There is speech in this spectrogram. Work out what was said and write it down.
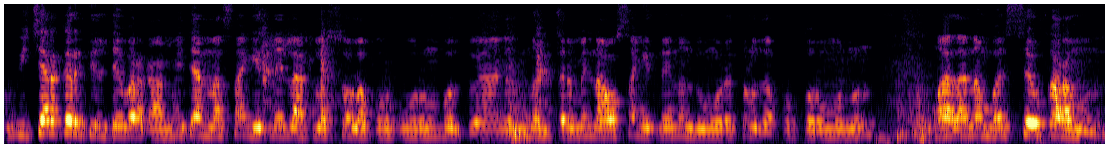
विचार करतील ते बरं का. मी त्यांना सांगितले लाटला सोलापूर वरून बोलतोय आणि नंतर मी नाव सांगितले नंदू मोरे तुळजापूर करून म्हणून. माझा नंबर सेव्ह करा म्हणून.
